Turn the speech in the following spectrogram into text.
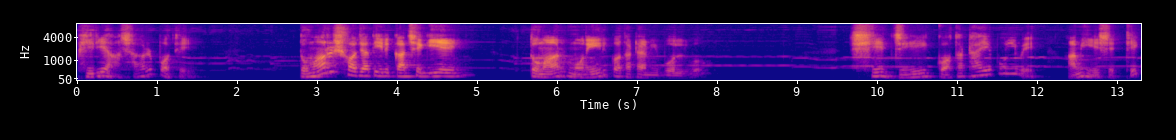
ফিরে আসার পথে তোমার স্বজাতির কাছে গিয়ে তোমার মনের কথাটা আমি বলব। সে যে কথাটাই বলবে, আমি এসে ঠিক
